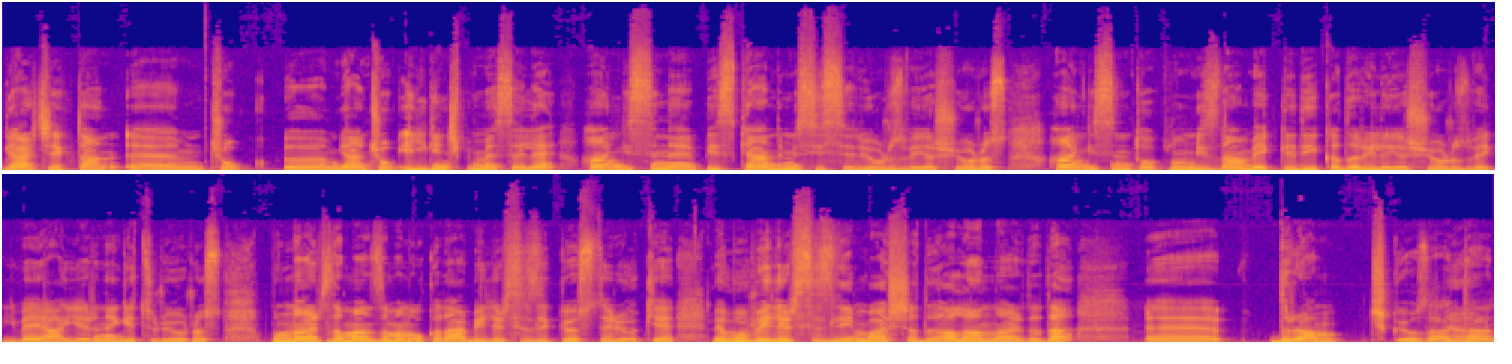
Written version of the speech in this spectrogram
gerçekten e, çok e, yani çok ilginç bir mesele. Hangisini biz kendimiz hissediyoruz ve yaşıyoruz, hangisini toplum bizden beklediği kadarıyla yaşıyoruz ve veya yerine getiriyoruz. Bunlar zaman zaman o kadar belirsizlik gösteriyor ki Doğru. ve bu belirsizliğin başladığı alanlarda da e, dram çıkıyor zaten. Ya,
